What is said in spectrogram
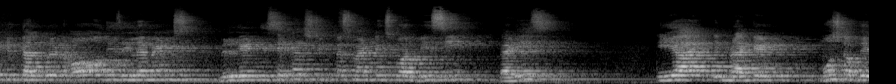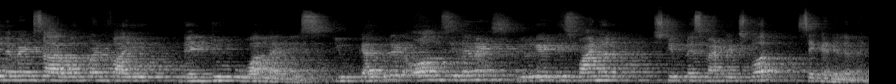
if you calculate all these elements, we'll get the second stiffness matrix for BC that is EI in bracket most of the elements are 1.5 then 2 1 like this. You calculate all these elements, you will get this final stiffness matrix for second element.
